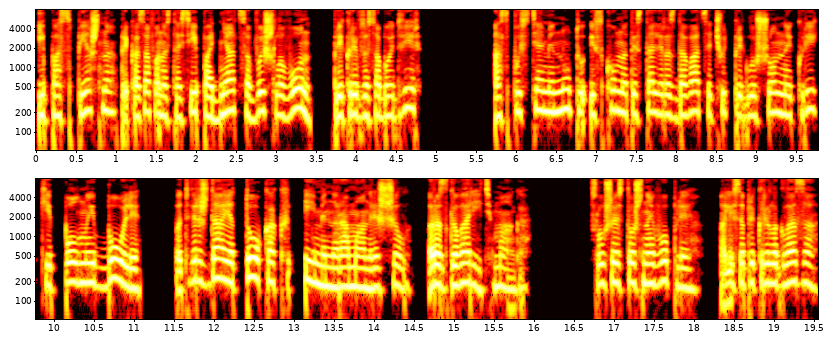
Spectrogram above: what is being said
и, поспешно, приказав Анастасии подняться, вышла вон, прикрыв за собой дверь. а спустя минуту из комнаты стали раздаваться чуть приглушенные крики, полные боли, подтверждая то, как именно Роман решил разговорить мага. Слушая стошные вопли, Алиса прикрыла глаза,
